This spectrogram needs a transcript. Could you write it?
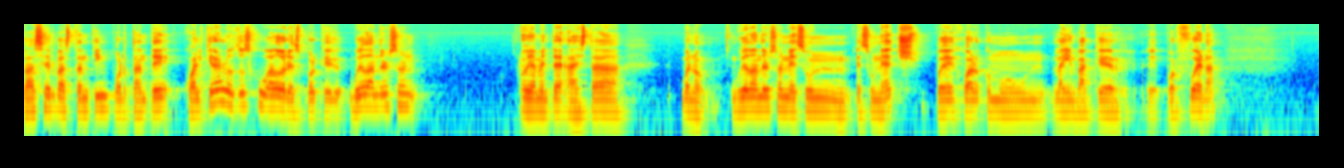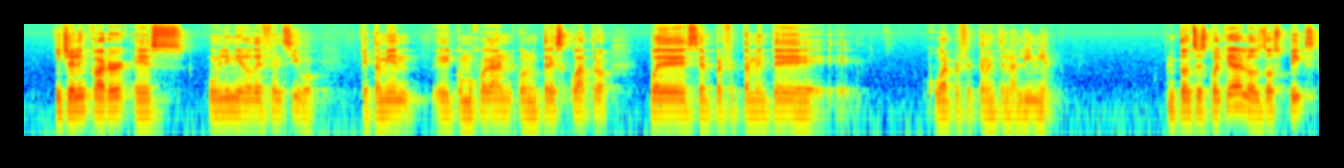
Va a ser bastante importante cualquiera de los dos jugadores porque Will Anderson obviamente a esta bueno, Will Anderson es un, es un edge, puede jugar como un linebacker eh, por fuera. Y Jalen Carter es un liniero defensivo, que también eh, como juegan con un 3-4, puede ser perfectamente, eh, jugar perfectamente en la línea. Entonces cualquiera de los dos picks,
